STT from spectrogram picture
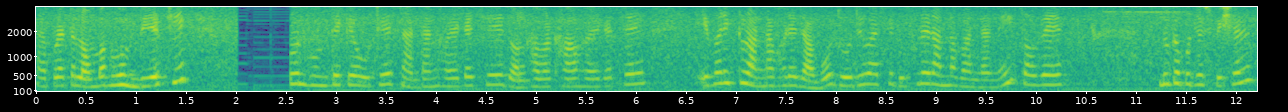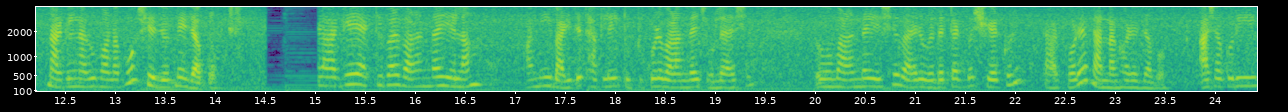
তারপর একটা লম্বা ঘুম দিয়েছি। ঘুম থেকে উঠে স্নান টান হয়ে গেছে, জলখাবার খাওয়া হয়ে গেছে। এবার একটু রান্নাঘরে যাব। যদিও আজকে দুপুরে রান্না বান্না নেই, তবে দুটো পুজো স্পেশাল নারকেল নাড়ু বানাবো, সেজন্যই যাব। তার আগে একটিবার বারান্দায় এলাম। আমি বাড়িতে থাকলেই টুকটুক করে বারান্দায় চলে আসি। তো বারান্দায় এসে বাইরের ওয়েদারটা একবার শেয়ার করি, তারপরে রান্নাঘরে যাব। আশা করি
